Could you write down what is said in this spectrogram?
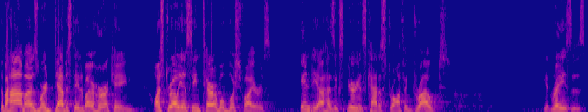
The Bahamas were devastated by a hurricane. Australia has seen terrible bushfires. India has experienced catastrophic drought it raises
